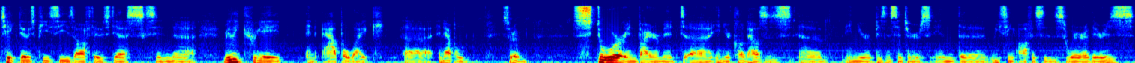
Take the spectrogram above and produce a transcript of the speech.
take those PCs off those desks and uh, really create an Apple-like, uh, an Apple sort of store environment uh, in your clubhouses, um, in your business centers, in the leasing offices, where there is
